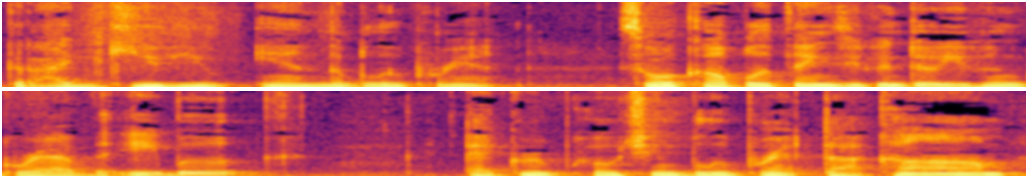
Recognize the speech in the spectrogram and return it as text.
that I give you in the blueprint. So a couple of things you can do. You can grab the ebook at groupcoachingblueprint.com.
